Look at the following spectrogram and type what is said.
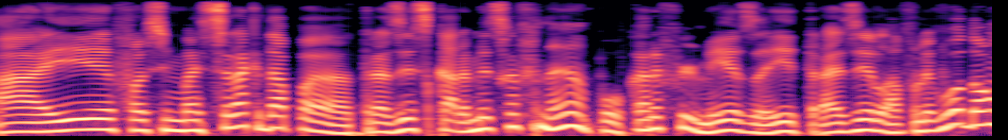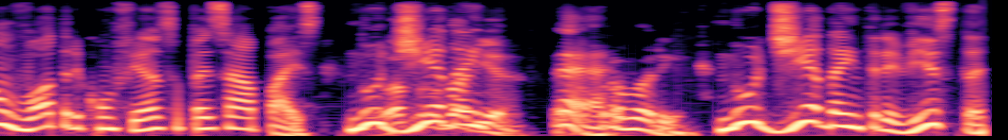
Aí eu falei assim, mas será que dá pra trazer esse cara mesmo? Eu falei, não, pô, o cara é firmeza aí, traz ele lá. Eu falei, vou dar um voto de confiança pra esse rapaz. No Eu dia da. aprovaria, eu É, no dia da entrevista,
